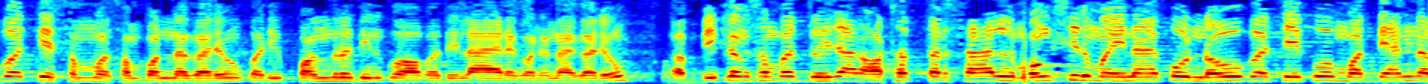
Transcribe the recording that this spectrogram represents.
गतेसम्म सम्पन्न गर्यौं करिब पन्ध्र दिनको अवधि लाएर गणना गर्यौं विक्रम सम्बत दुई हजार अठहत्तर साल मंगिर महिनाको नौ गतेको मध्याह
